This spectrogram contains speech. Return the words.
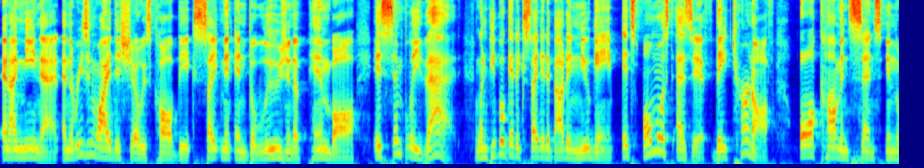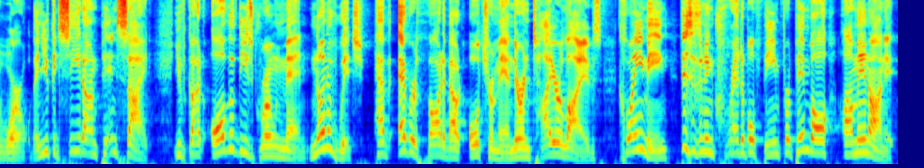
And I mean that. And the reason why this show is called The Excitement and Delusion of Pinball is simply that. When people get excited about a new game, it's almost as if they turn off all common sense in the world. And you could see it on Pinside. You've got all of these grown men, none of which have ever thought about Ultraman their entire lives, claiming this is an incredible theme for pinball. I'm in on it.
